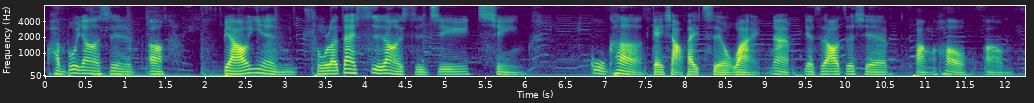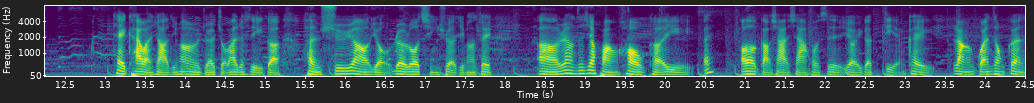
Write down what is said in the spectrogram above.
很不一样的是，呃，表演除了在适当的时机请。顾客给小费之外，那也知道这些皇后，嗯，可以开玩笑的地方。我觉得酒吧就是一个很需要有热络情绪的地方，所以，呃，让这些皇后可以，哎，偶尔搞笑一下，或是有一个点可以让观众更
